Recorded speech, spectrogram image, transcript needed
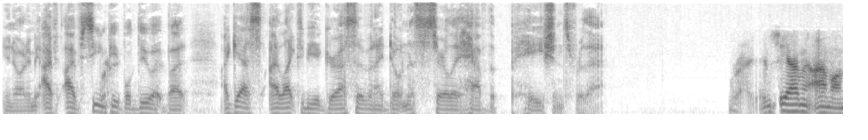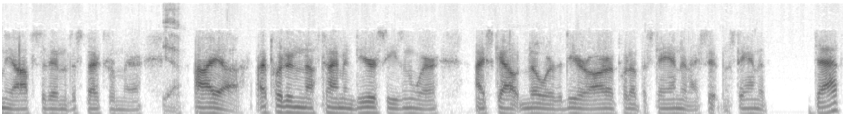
You know what I mean? I've I've seen people do it, but I guess I like to be aggressive, and I don't necessarily have the patience for that. Right. And see, I'm I'm on the opposite end of the spectrum there. Yeah. I uh I put in enough time in deer season where I scout and know where the deer are. I put up a stand and I sit in the stand. That's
